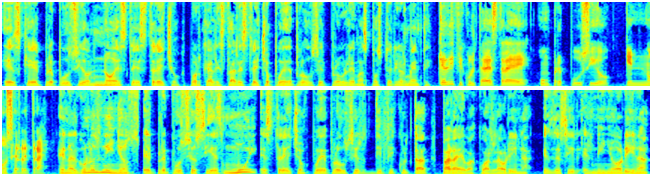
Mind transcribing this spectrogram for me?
es que el prepucio no esté estrecho, porque al estar estrecho puede producir problemas posteriormente. ¿Qué dificultades trae un prepucio que no se retrae. En algunos niños, el prepucio, si es muy estrecho, puede producir dificultad para evacuar la orina. Es decir, el niño orina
